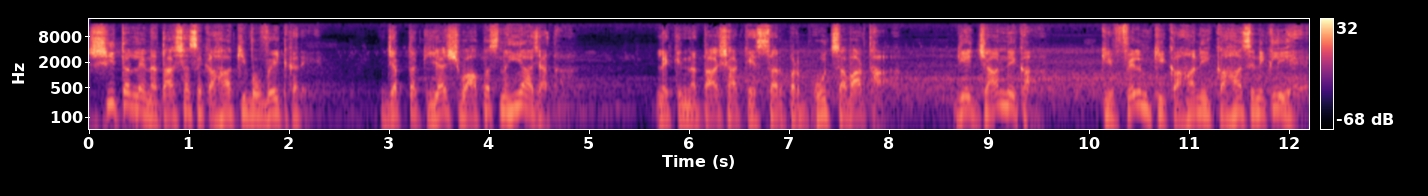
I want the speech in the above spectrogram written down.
शीतल ने नताशा से कहा कि वो वेट करे। जब तक यश वापस नहीं आ जाता। लेकिन नताशा के सर पर भूत सवार था। ये जानने का कि फ़िल्म की कहानी कहाँ से निकली है।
